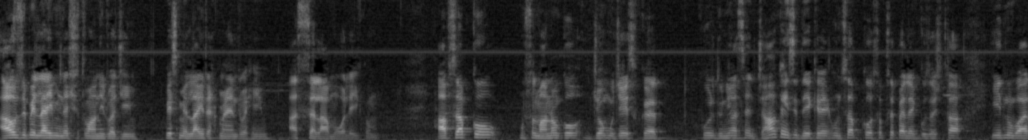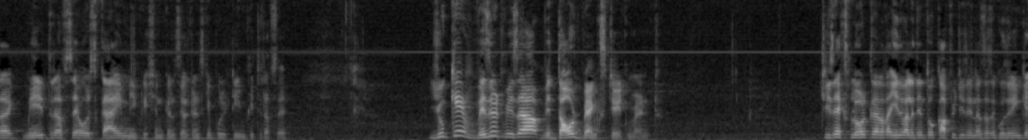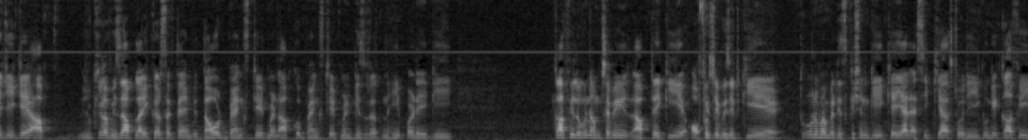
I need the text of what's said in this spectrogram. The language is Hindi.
आउज़बिल्लिमिनशवानरजीम बिसमीम असलकुम आप सबको, मुसलमानों को, जो मुझे इस वक्त पूरी दुनिया से जहाँ कहीं से देख रहे हैं, उन सबको सबसे पहले गुजशत, ईद मुबारक मेरी तरफ़ से और स्काई इमिग्रेशन कंसल्टेंट्स की पूरी टीम की तरफ़ से। UK visit visa without bank statement चीज़ें एक्सप्लोर कर रहा था ईद वाले दिन तो काफ़ी चीज़ें नज़र से गुजरी कि जी कि आप यूके का वीज़ा अप्लाई कर सकते हैं. विदाउट बैंक स्टेटमेंट आपको बैंक स्टेटमेंट की ज़रूरत नहीं पड़ेगी. काफ़ी लोगों ने हमसे भी रबते किए ऑफ़िस से विज़िट किए तो उन्होंने हमें डिस्कशन की कि यार ऐसी क्या स्टोरी क्योंकि काफ़ी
